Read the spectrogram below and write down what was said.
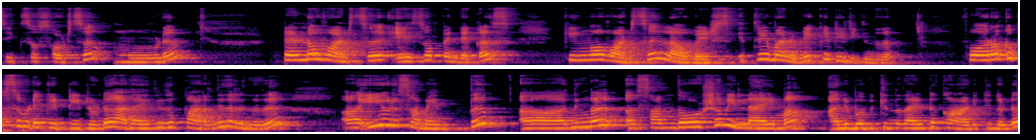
six of swords moon ten of wands ace of pentacles king of wands lovers ഇത്രയുമാണ് ഇവിടെ കിട്ടിയിരിക്കുന്നത്. ഫോർ ഓ കപ്സ് ഇവിടെ കിട്ടിയിട്ടുണ്ട്. അതായത് ഇത് പറഞ്ഞു തരുന്നത് ഈ ഒരു സമയത്ത് നിങ്ങൾ സന്തോഷമില്ലായ്മ അനുഭവിക്കുന്നതായിട്ട് കാണിക്കുന്നുണ്ട്.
